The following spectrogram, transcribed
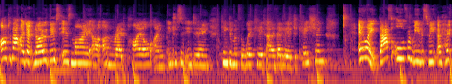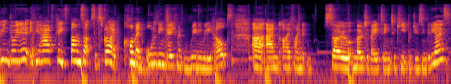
After that I don't know this is my uh, unread pile I'm interested in doing Kingdom of the Wicked and A Deadly Education Anyway, that's all from me this week. I hope you enjoyed it. If you have, please thumbs up, subscribe, comment. All of the engagement really, really helps. Uh, and I find it so motivating to keep producing videos.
